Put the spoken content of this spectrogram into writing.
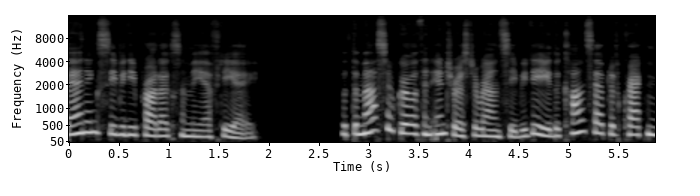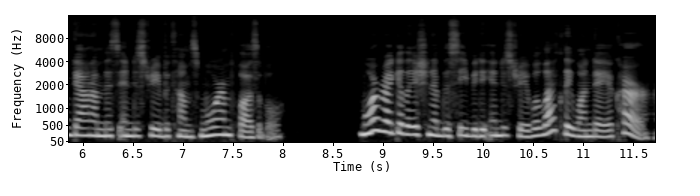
banning CBD products in the FDA. With the massive growth and interest around CBD, the concept of cracking down on this industry becomes more implausible. More regulation of the CBD industry will likely one day occur.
